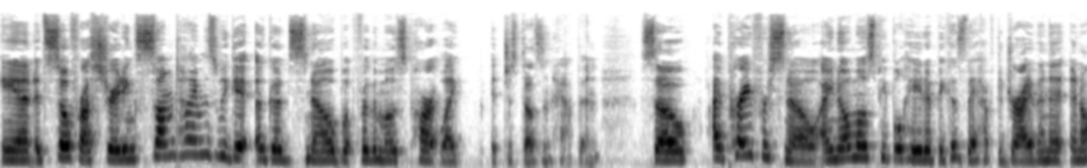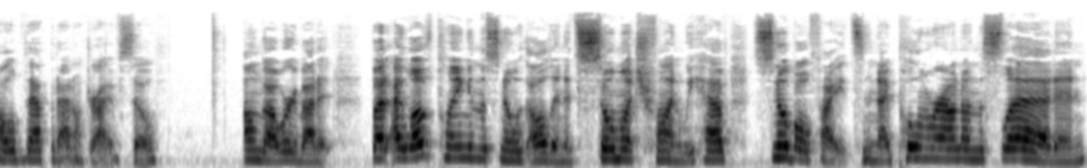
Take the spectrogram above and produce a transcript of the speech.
And it's so frustrating. Sometimes we get a good snow, but for the most part like it just doesn't happen. So, I pray for snow. I know most people hate it because they have to drive in it and all of that, but I don't drive, so I don't gotta worry about it. But I love playing in the snow with Alden. It's so much fun. We have snowball fights, and I pull him around on the sled, and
